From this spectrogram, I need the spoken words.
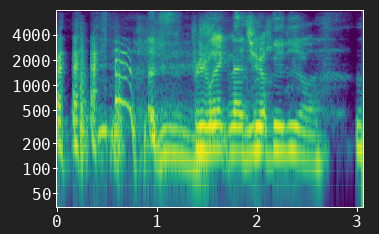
Plus vrai que C'est un nature.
